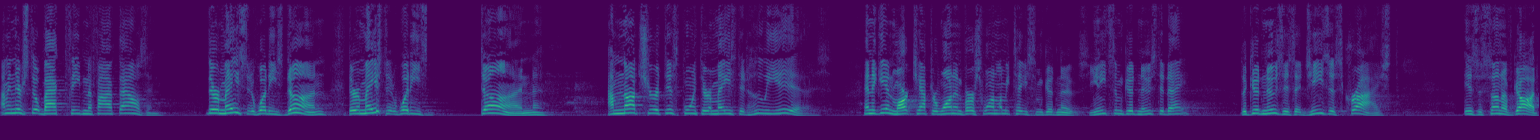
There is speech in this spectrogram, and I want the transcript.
I mean, they're still back feeding the 5,000. They're amazed at what he's done. They're amazed at what he's done. I'm not sure at this point they're amazed at who he is. And again, Mark chapter 1 and verse 1, let me tell you some good news. You need some good news today? The good news is that Jesus Christ is the Son of God.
